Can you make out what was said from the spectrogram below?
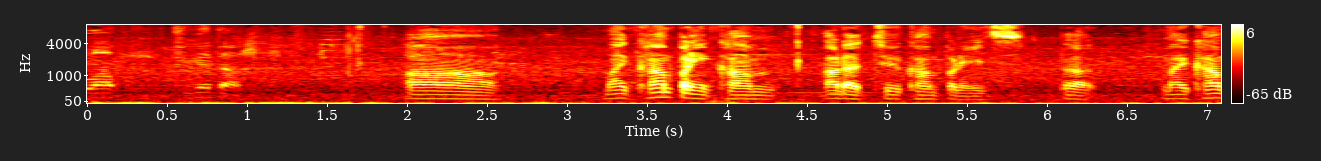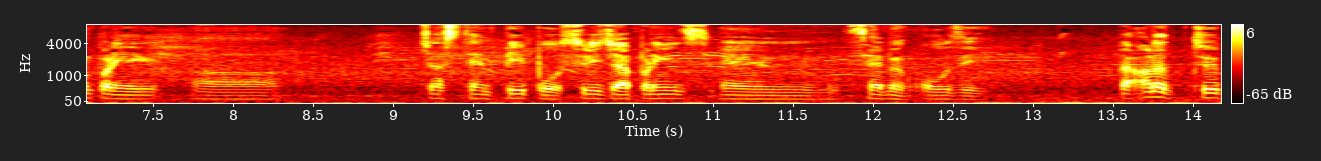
work together? Uh, my company come other two companies, but my company uh, just ten people, three Japanese and seven Aussie. The other two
